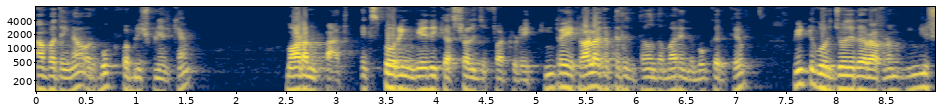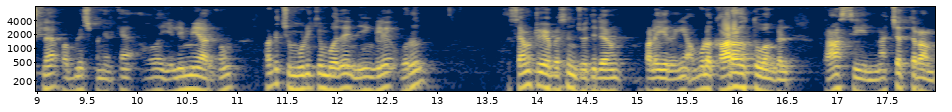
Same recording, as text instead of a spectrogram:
நான் பார்த்தீங்கன்னா ஒரு புக் பப்ளிஷ் பண்ணியிருக்கேன். Modern path exploring Vedic astrology for today இன்றைய காலகட்டத்துக்கு தகுந்த மாதிரி இந்த புக் இருக்குது வீட்டுக்கு ஒரு ஜோதிடர் ஆகணும். இங்கிலீஷில் பப்ளிஷ் பண்ணியிருக்கேன். அவ்வளோ எளிமையாக இருக்கும். படித்து முடிக்கும் போதே நீங்களே ஒரு செவன்ட்டி ஃபைவ் பர்சன்ட் ஜோதிடம் பழகிறவங்க அவ்வளோ காரகத்துவங்கள் ராசி நட்சத்திரம்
